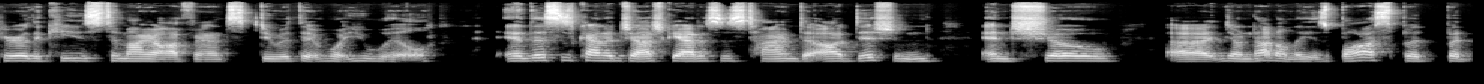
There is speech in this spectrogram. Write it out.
Here are the keys to my offense, do with it what you will. And this is kind of Josh Gattis's time to audition and show, uh, you know, not only his boss, but but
